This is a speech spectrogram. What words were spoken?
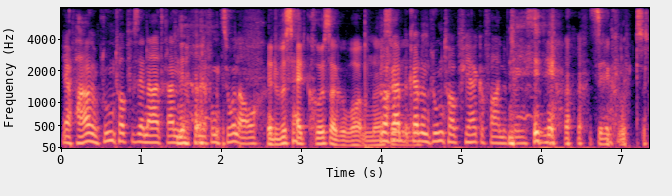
Ja, Fahrrad und Blumentopf ist ja nah dran, von der Funktion auch. Ja, du bist halt größer geworden. Ne? Ich bin gerade mit dem Blumentopf hierher gefahren übrigens. ja. Sehr gut.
